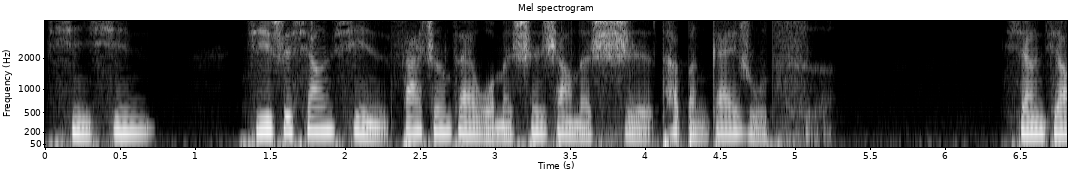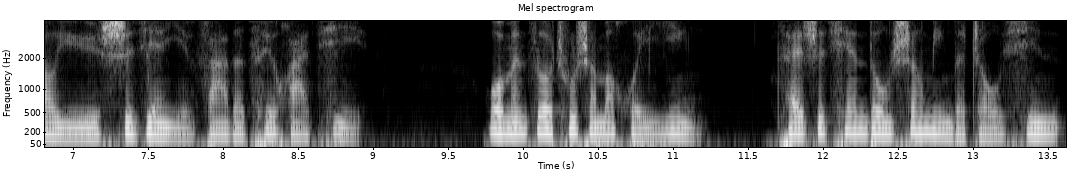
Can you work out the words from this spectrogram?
信心，即是相信发生在我们身上的事，它本该如此。相较于事件引发的催化剂，我们做出什么回应，才是牵动生命的轴心。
